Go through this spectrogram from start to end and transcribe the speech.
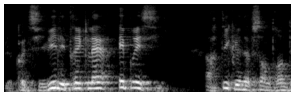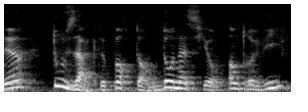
Le Code civil est très clair et précis. Article 931, tous actes portant donation entre vifs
